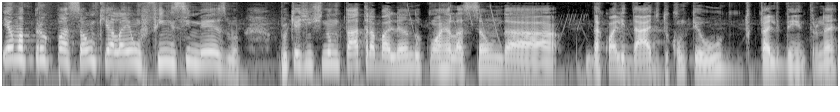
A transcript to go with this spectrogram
E é uma preocupação que ela é um fim em si mesmo, porque a gente não tá trabalhando com a relação da da qualidade do conteúdo que tá ali dentro, né?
